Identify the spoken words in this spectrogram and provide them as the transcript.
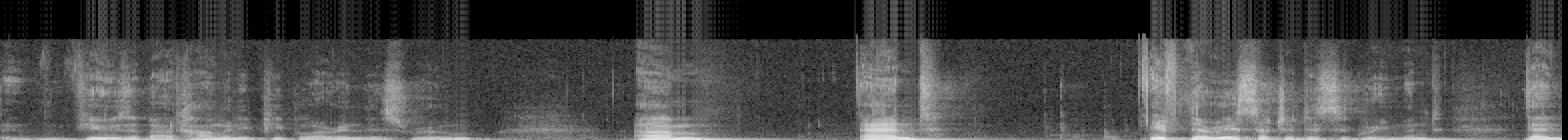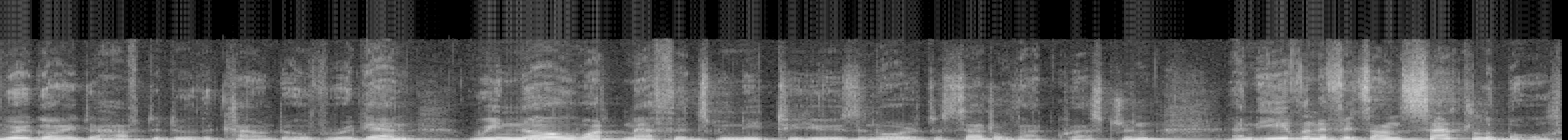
views about how many people are in this room. Um, and if there is such a disagreement, then we're going to have to do the count over again. We know what methods we need to use in order to settle that question, and even if it's unsettlable,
